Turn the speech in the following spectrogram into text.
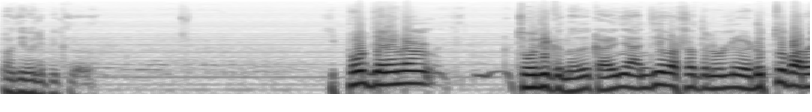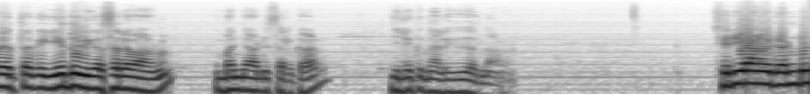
പ്രതിഫലിപ്പിക്കുന്നത്. ഇപ്പോൾ ജനങ്ങൾ ചോദിക്കുന്നത് കഴിഞ്ഞ അഞ്ച് വർഷത്തിനുള്ളിൽ എടുത്തു പറയത്തക്ക ഏത് വികസനമാണ് ഉമ്മൻചാണ്ടി സർക്കാർ ജില്ലയ്ക്ക് നൽകിയതെന്നാണ്. ശരിയാണ് രണ്ട്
